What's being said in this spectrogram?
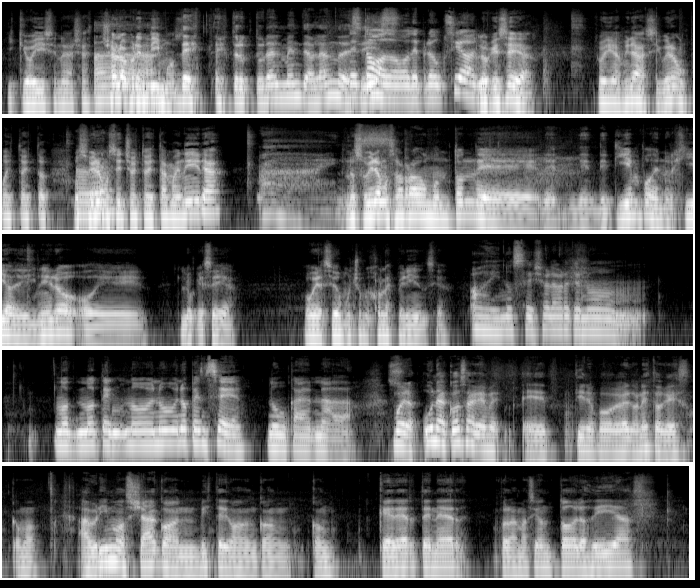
Y que hoy dicen, nada, ya, ya lo Ah, aprendimos. de- estructuralmente hablando, De decís, todo, de producción. Lo que sea. Que vos digas, mirá, si hubiéramos puesto esto, o si hubiéramos hecho esto de esta manera, Ay, no nos sé. hubiéramos ahorrado un montón de, de- de- de tiempo, de energía, de dinero o de lo que sea. Hubiera sido mucho mejor la experiencia. Ay, no sé, yo la verdad que no, no, no, te- no, no, no pensé nunca en nada. Bueno, una cosa que me, eh, tiene un poco que ver con esto, que es como, abrimos ya con, viste, con, con, con querer tener programación todos los días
